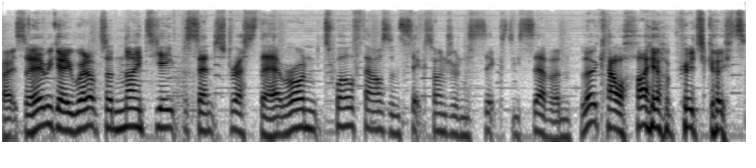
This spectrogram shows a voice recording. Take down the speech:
All right, so here we go. We're up to 98% stress there. We're on 12,667. Look how high our bridge goes.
